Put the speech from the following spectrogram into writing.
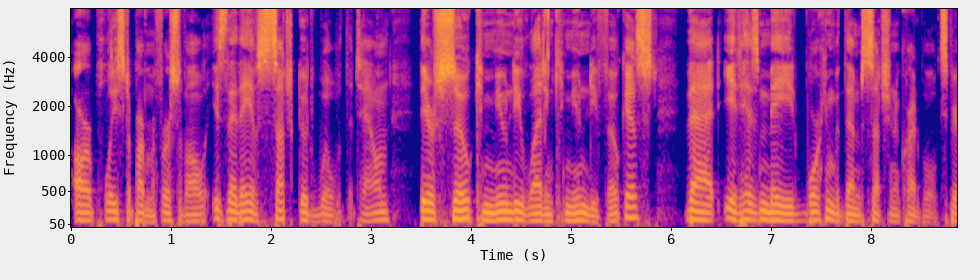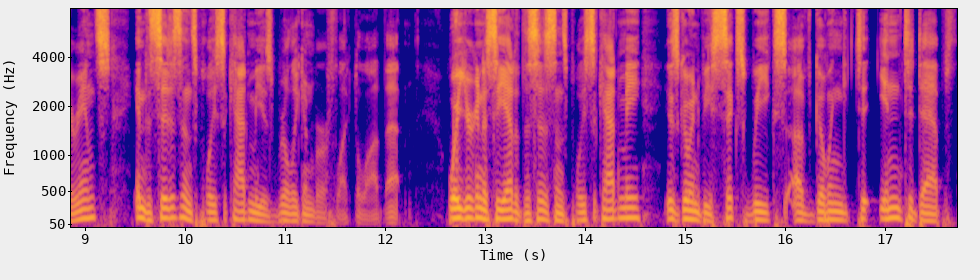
our police department, first of all, is that they have such goodwill with the town. They are so community led and community focused that it has made working with them such an incredible experience. And the Citizens Police Academy is really going to reflect a lot of that. What you're going to see out of the Citizens Police Academy is going to be six weeks of going to into depth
